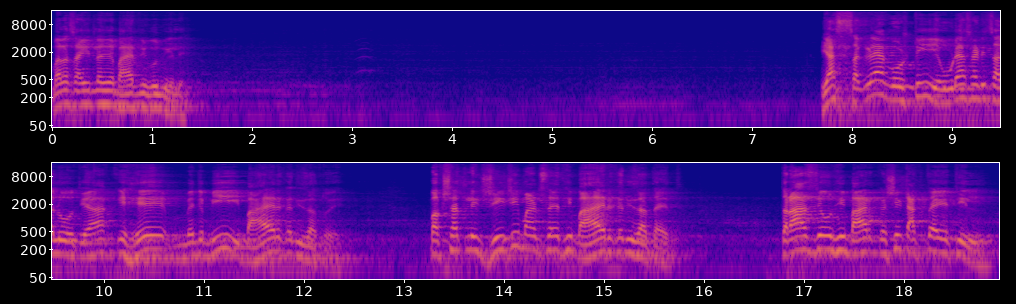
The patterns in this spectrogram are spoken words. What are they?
मला सांगितलं ते बाहेर निघून गेले. या सगळ्या गोष्टी एवढ्यासाठी चालू होत्या की हे म्हणजे मी बाहेर कधी जातोय? पक्षातली जी जी माणसं आहेत ही बाहेर कधी जात आहेत त्रास देऊन ही बाहेर कशी टाकता येतील?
